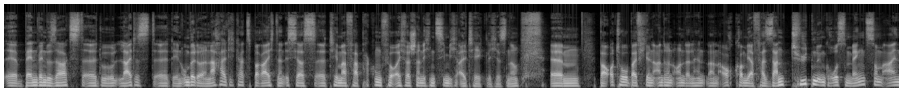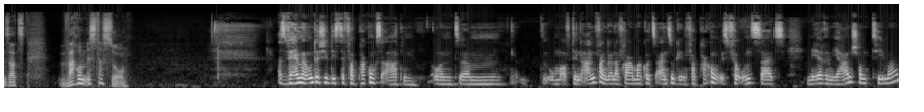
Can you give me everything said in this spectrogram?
äh, ben, wenn du sagst, äh, du leitest äh, den Umwelt- oder Nachhaltigkeitsbereich, dann ist ja das äh, Thema Verpackung für euch wahrscheinlich ein ziemlich alltägliches. Ne? Ähm, bei Otto, bei vielen anderen Online-Händlern auch kommen ja Versandtüten in großen Mengen zum Einsatz. Warum ist das so? Also wir haben ja unterschiedlichste Verpackungsarten und ähm, um auf den Anfang deiner Frage mal kurz einzugehen, Verpackung ist für uns seit mehreren Jahren schon Thema,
